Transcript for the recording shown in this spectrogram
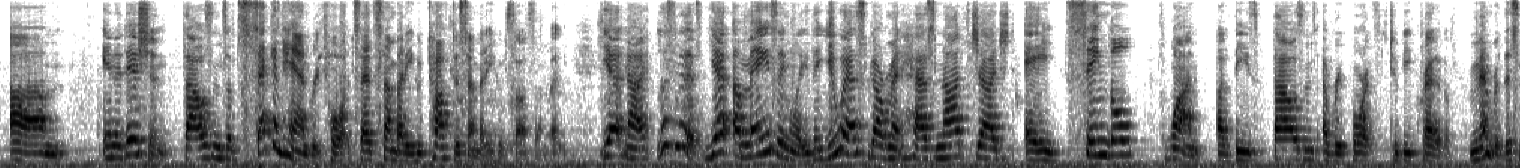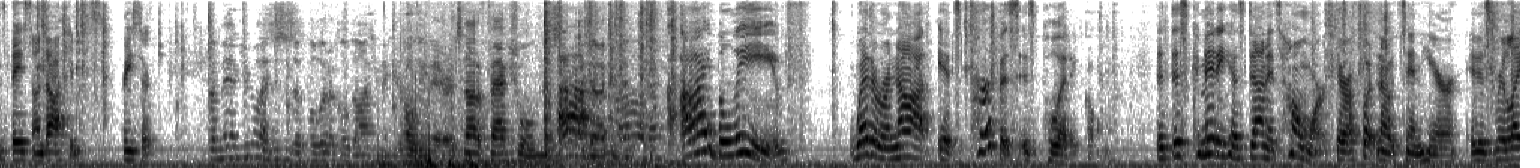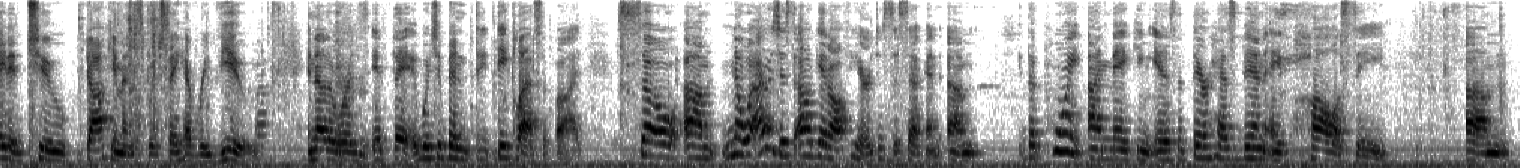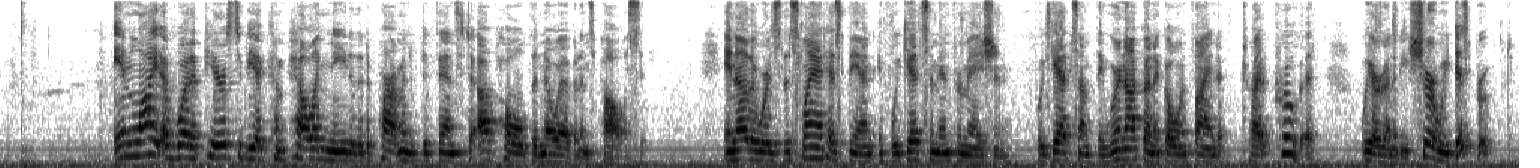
Um, in addition, thousands of secondhand reports. That's somebody who talked to somebody who saw somebody. Yet, now, listen to this. Yet, amazingly, the U.S. government has not judged a single one of these thousands of reports to be credible. Remember, this is based on documents, research. But ma'am, you realize this is a political document you're holding there. It's not a factual uh, document. I believe, whether or not its purpose is political, that this committee has done its homework. There are footnotes in here. It is related to documents which they have reviewed. In other words, if they, which have been de declassified. So, um, no, I was just, I'll get off here in just a second. Um, the point I'm making is that there has been a policy um, in light of what appears to be a compelling need of the Department of Defense to uphold the no evidence policy. In other words, the slant has been if we get some information, if we get something, we're not going to go and find it, try to prove it. We are going to be sure we disprove it.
